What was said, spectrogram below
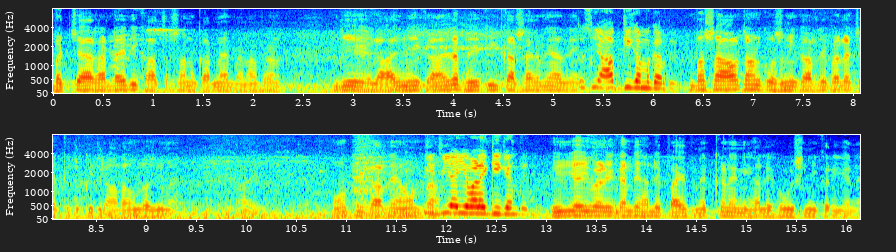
ਬੱਚਾ ਸਾਡਾ ਇਹਦੀ ਖਾਤਰ ਸਾਨੂੰ ਕਰਨਾ ਪੈਣਾ ਫਿਰ ਜੇ ਇਲਾਜ ਨਹੀਂ ਕਰਾਉਂਦੇ ਤਾਂ ਫਿਰ ਕੀ ਕਰ ਸਕਦੇ ਆ ਅਸੀਂ? ਤੁਸੀਂ ਆਪ ਕੀ ਕੰਮ ਕਰਦੇ? ਬਸ ਆਪ ਤਾਂ ਹੁਣ ਕੁਝ ਨਹੀਂ ਕਰਦੇ ਪਹਿਲਾਂ ਚੱਕੀ ਚੁੱਕੀ ਚਲਾਉਂਦਾ ਹੁੰਦਾ ਸੀ ਮੈਂ। ਹੁਣ ਕੀ ਕਰਦੇ ਹੁਣ ਤਾਂ ਪੀਜੀਆਈ ਵਾਲੇ ਕੀ ਕਹਿੰਦੇ ਜੀ ਪੀਜੀਆਈ ਵਾਲੇ ਕਹਿੰਦੇ ਹਾਲੇ ਪਾਈਪ ਨਿਕਲਣੇ ਨਹੀਂ ਹਾਲੇ ਹੋਸ਼ ਨਹੀਂ ਕਰੀ ਜਾਂਦੇ।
